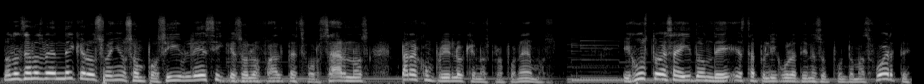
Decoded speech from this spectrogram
donde se nos vende que los sueños son posibles y que solo falta esforzarnos para cumplir lo que nos proponemos. Y justo es ahí donde esta película tiene su punto más fuerte.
